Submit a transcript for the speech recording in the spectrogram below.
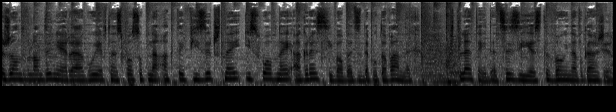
Rząd w Londynie reaguje w ten sposób na akty fizycznej i słownej agresji wobec deputowanych. W tle tej decyzji jest wojna w gazie.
